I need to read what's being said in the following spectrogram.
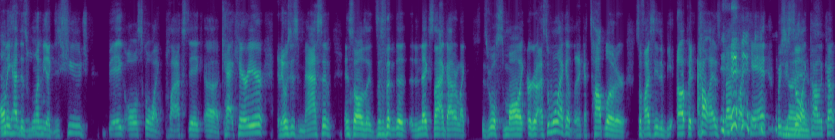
only had this one like this huge big old school like plastic uh cat carrier and it was just massive and so i was like this is the, the, the next night i got her like this real small like ergonomic so one like a like a top loader. So if i just need to be up and out as fast as i can but she's still like kind of come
